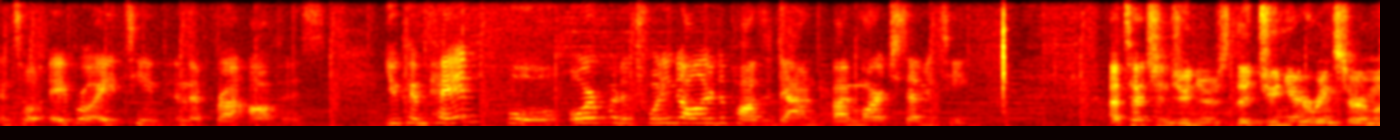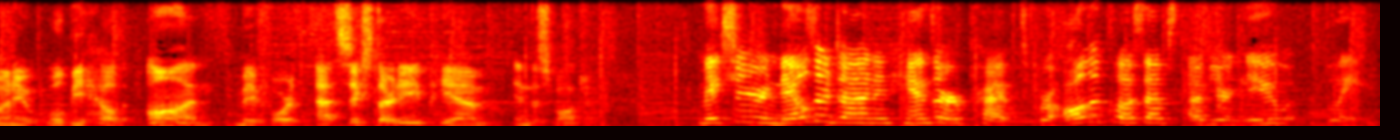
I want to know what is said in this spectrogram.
until April 18th in the front office. You can pay in full or put a $20 deposit down by March 17th. Attention juniors, the junior ring ceremony will be held on May 4th at 6.30 p.m. in the small gym. Make sure your nails are done and hands are prepped for all the close-ups of your new bling.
